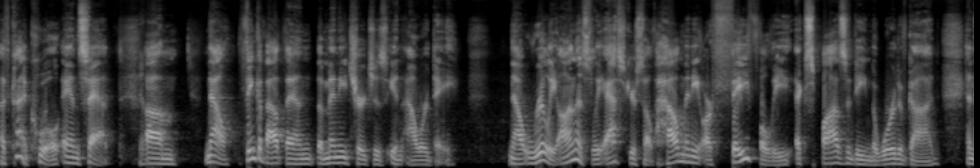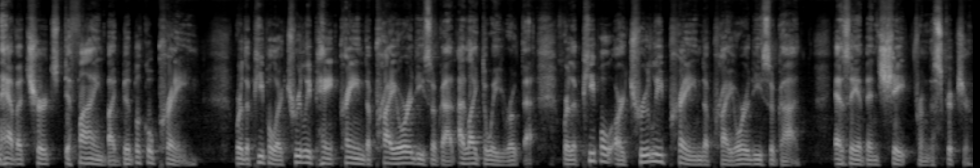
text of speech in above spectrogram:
That's kind of cool and sad. Um, now, think about then the many churches in our day. Now, really, honestly, ask yourself how many are faithfully expositing the Word of God and have a church defined by biblical praying, where the people are truly pay, praying the priorities of God. I like the way you wrote that, where the people are truly praying the priorities of God. as they have been shaped from the scripture.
